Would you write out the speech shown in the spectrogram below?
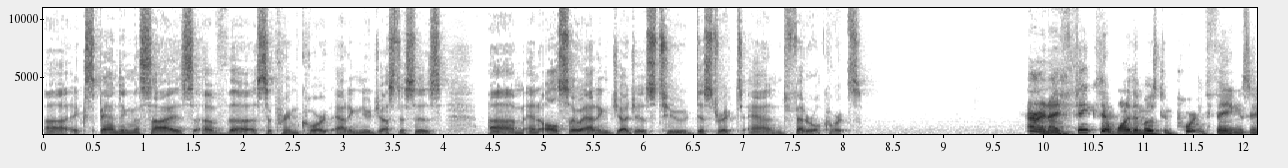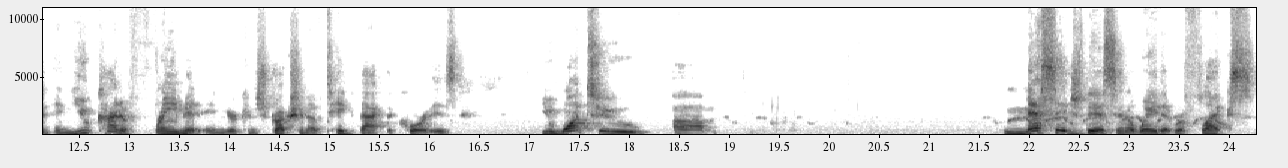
uh, expanding the size of the Supreme Court, adding new justices, um, and also adding judges to district and federal courts. Aaron, I think that one of the most important things, and, and you kind of frame it in your construction of Take Back the Court, is you want to um, message this in a way that reflects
